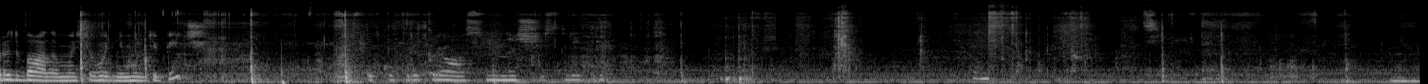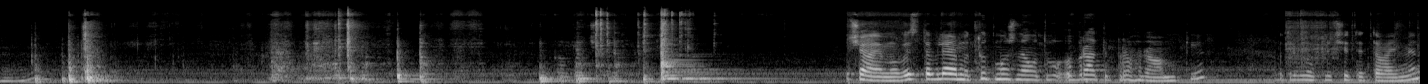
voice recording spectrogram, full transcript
придбали ми сьогодні мультипіч. Ось таку прекрасну на 6 літрів. Включаємо, виставляємо. Тут можна от обрати програмки. Потрібно включити таймер.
